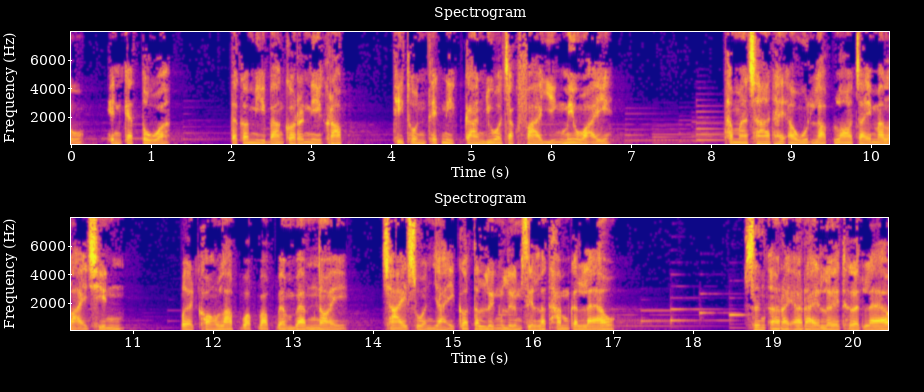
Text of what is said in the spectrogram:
ว เห็นแก่ตัว แต่ก็มีบางกรณีครับ ที่ทนเทคนิคการยั่วจากฝ่ายหญิงไม่ไหว ธรรมชาติให้อาวุธลับล่อใจมาหลายชิ้น เปิดของลับวับวับแวมแวมหน่อย ชายส่วนใหญ่ก็ตะลึงลืมศีลธรรมกันแล้ว ซึ่งอะไรอะไรเลยเถิดแล้ว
